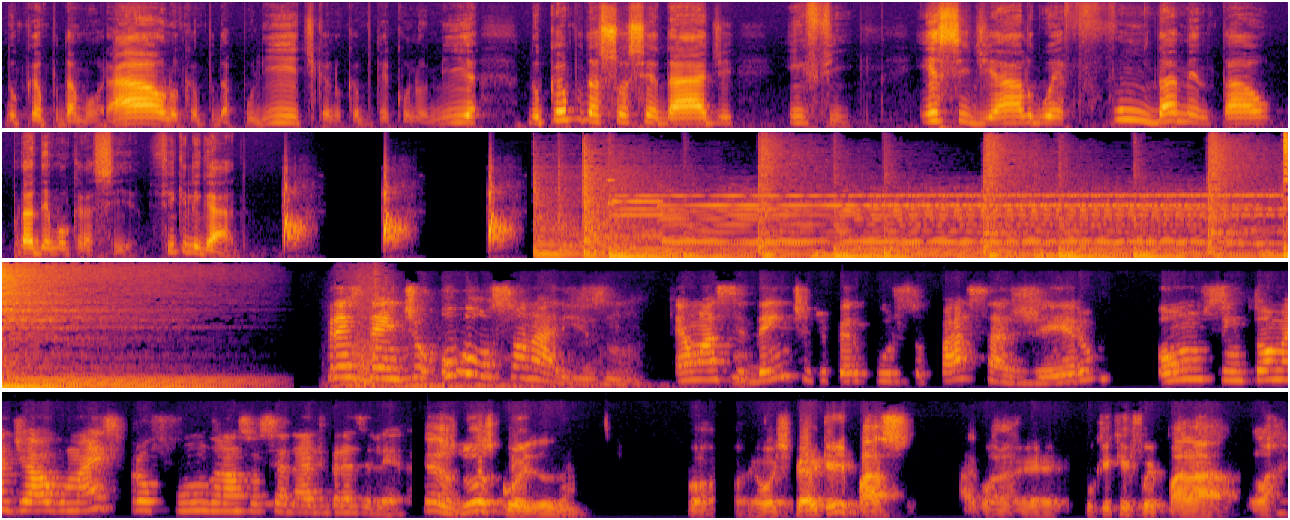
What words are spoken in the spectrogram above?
no campo da moral, no campo da política, no campo da economia, no campo da sociedade, enfim. Esse diálogo é fundamental para a democracia. Fique ligado. Presidente, o bolsonarismo é um acidente de percurso passageiro ou um sintoma de algo mais profundo na sociedade brasileira? É as duas coisas, né? Bom, eu espero que ele passe. Agora, é, por que, que ele foi parar lá?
